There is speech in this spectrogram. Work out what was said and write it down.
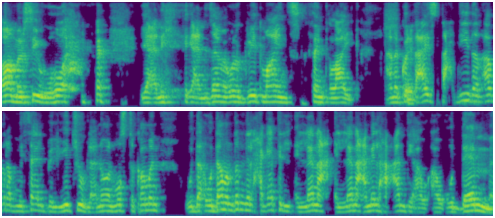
آه ميرسي. وهو يعني يعني زي ما بيقولوا great minds think alike. أنا كنت طيب. عايز تحديدا أضرب مثال باليوتيوب لأن هو ال most common وده وده من ضمن الحاجات اللي أنا اللي أنا عاملها عندي أو أو قدام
